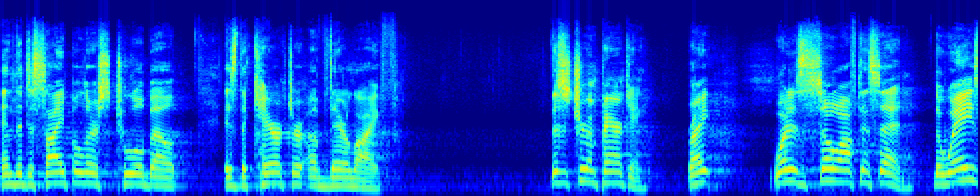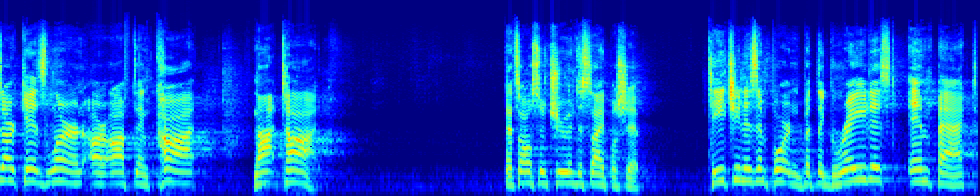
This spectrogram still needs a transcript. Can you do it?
in the discipler's tool belt is the character of their life. This is true in parenting, right? What is so often said? The ways our kids learn are often caught, not taught. That's also true in discipleship. Teaching is important, but the greatest impact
